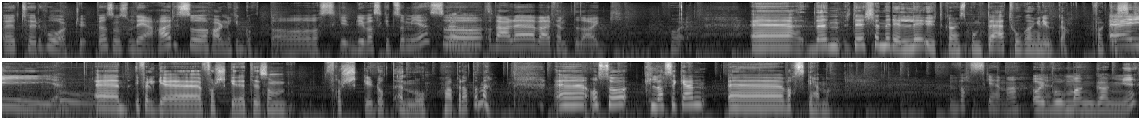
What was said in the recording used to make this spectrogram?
eh, tørr hårtype, sånn som det jeg har, så har den ikke godt av å vaske, bli vasket så mye. Så da er det hver femte dag på håret. Eh, den, det generelle utgangspunktet er to ganger i uka, faktisk. Hey. Eh, ifølge forskere til som forsker.no har prata med. Eh, og så klassikeren eh, vaske hendene. Vaske hendene. Oi, hvor mange ganger?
